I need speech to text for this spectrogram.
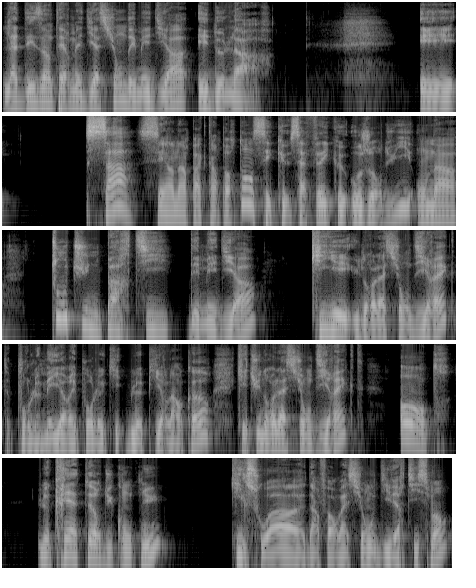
la désintermédiation des médias et de l'art. Et ça, c'est un impact important. C'est que ça fait qu'aujourd'hui, on a toute une partie des médias qui est une relation directe, pour le meilleur et pour le, pire là encore, qui est une relation directe entre le créateur du contenu, qu'il soit d'information ou de divertissement,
